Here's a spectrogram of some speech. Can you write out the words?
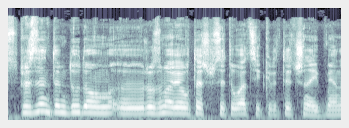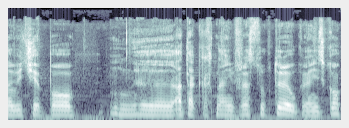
z prezydentem Dudą e, rozmawiał też w sytuacji krytycznej, mianowicie po e, atakach na infrastrukturę ukraińską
